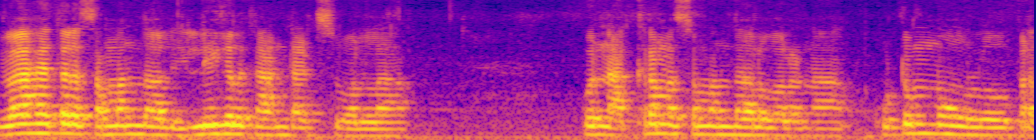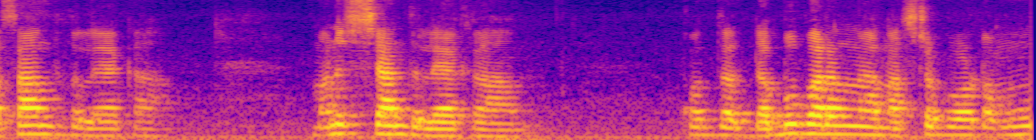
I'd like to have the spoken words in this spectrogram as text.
వివాహేతర సంబంధాలు ఇల్లీగల్ కాంటాక్ట్స్ వల్ల కొన్ని అక్రమ సంబంధాల వలన కుటుంబంలో ప్రశాంతత లేక మనశ్శాంతి లేక కొంత డబ్బు పరంగా నష్టపోవటము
